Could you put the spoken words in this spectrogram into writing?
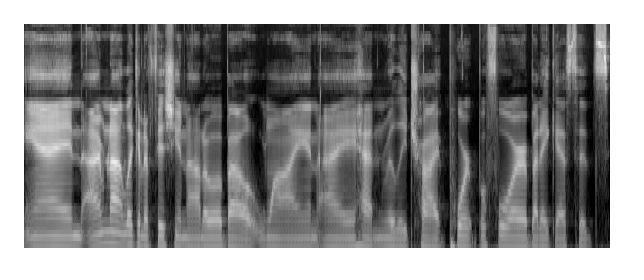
And I'm not like an aficionado about wine. I hadn't really tried port before, but I guess it's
